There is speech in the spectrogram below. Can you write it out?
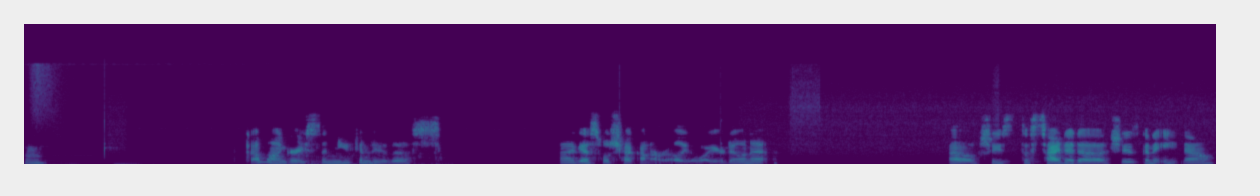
Hmm. Come on, Grayson, you can do this. I guess we'll check on Aurelia while you're doing it. Oh, she's decided uh she's gonna eat now.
